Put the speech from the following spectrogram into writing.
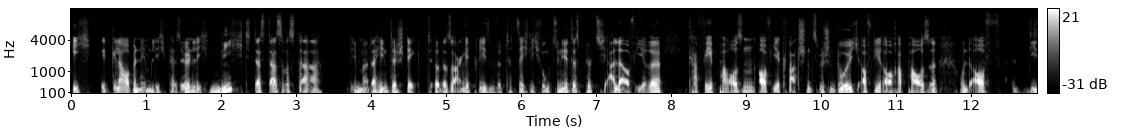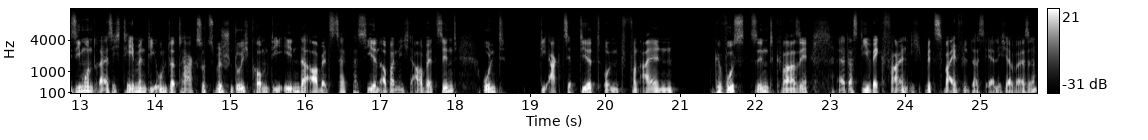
Ich glaube nämlich persönlich nicht, dass das, was da immer dahinter steckt oder so angepriesen wird, tatsächlich funktioniert, dass plötzlich alle auf ihre Kaffeepausen, auf ihr Quatschen zwischendurch, auf die Raucherpause und auf die 37 Themen, die untertags so zwischendurch kommen, die in der Arbeitszeit passieren, aber nicht Arbeit sind und die akzeptiert und von allen gewusst sind quasi, äh, dass die wegfallen. Ich bezweifle das ehrlicherweise.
